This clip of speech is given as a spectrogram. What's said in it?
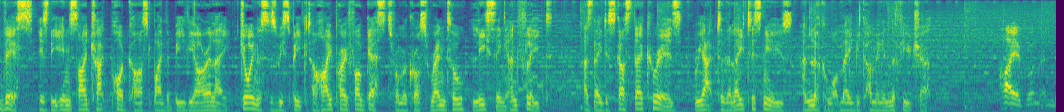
This is the Inside Track podcast by the BVRLA. Join us as we speak to high profile guests from across rental, leasing, and fleet as they discuss their careers, react to the latest news, and look at what may be coming in the future. Hi, everyone, and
